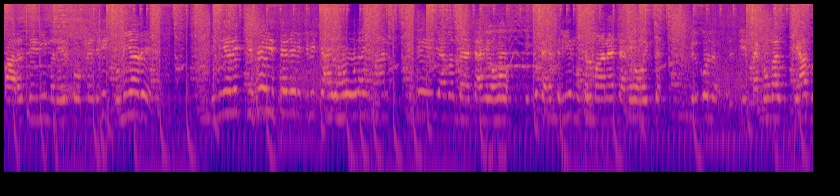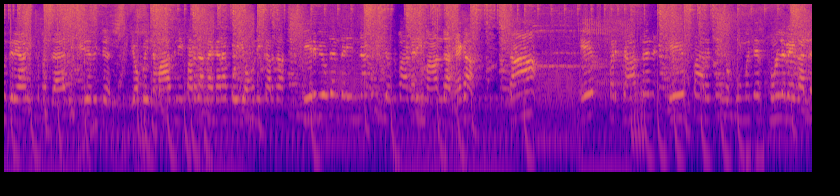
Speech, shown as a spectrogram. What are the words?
ਭਾਰਤ ਦੇ ਨਹੀਂ ਮਲੇਰਕੋਟਲੇ ਦੇ ਨਹੀਂ ਦੁਨੀਆ ਦੇ ਦੁਨੀਆ ਦੇ ਕਿਸੇ ਹਿੱਸੇ ਦੇ ਵਿੱਚ ਵੀ ਚਾਹੇ ਉਹ ਉਹਦਾ ਇਮਾਨ ਕਿਸੇ ਲੈਵਲ ਬੰਦਾ ਹੈ, ਚਾਹੇ ਉਹ ਇੱਕ ਬਿਹਤਰੀਨ ਮੁਸਲਮਾਨ ਹੈ ਚਾਹੇ ਉਹ ਇੱਕ ਬਿਲਕੁਲ ਜੀ ਮੈਂ ਕਹੂੰਗਾ ਕਿਆ ਗੁਜ਼ਰਿਆ ਇੱਕ ਬੰਦਾ ਹੈ ਵੀ ਜਿਹਦੇ ਵਿੱਚ ਜੋ ਕੋਈ ਨਮਾਜ਼ ਨਹੀਂ ਪੜਦਾ ਮੈਂ ਕਹਿੰਦਾ ਕੋਈ ਉਹ ਨਹੀਂ ਕਰਦਾ ਫਿਰ ਵੀ ਉਹਦੇ ਅੰਦਰ ਇੰਨਾ ਕੁ ਜਜ਼ਬਾ ਅਗਰ ਇਮਾਨ ਦਾ ਹੈਗਾ ਤਾਂ ਇਹ ਪ੍ਰਸ਼ਾਸਨ, ਇਹ ਭਾਰਤ ਦੀ ਹਕੂਮਤ ਇਹ ਸੁਣ ਲਵੇ ਗੱਲ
